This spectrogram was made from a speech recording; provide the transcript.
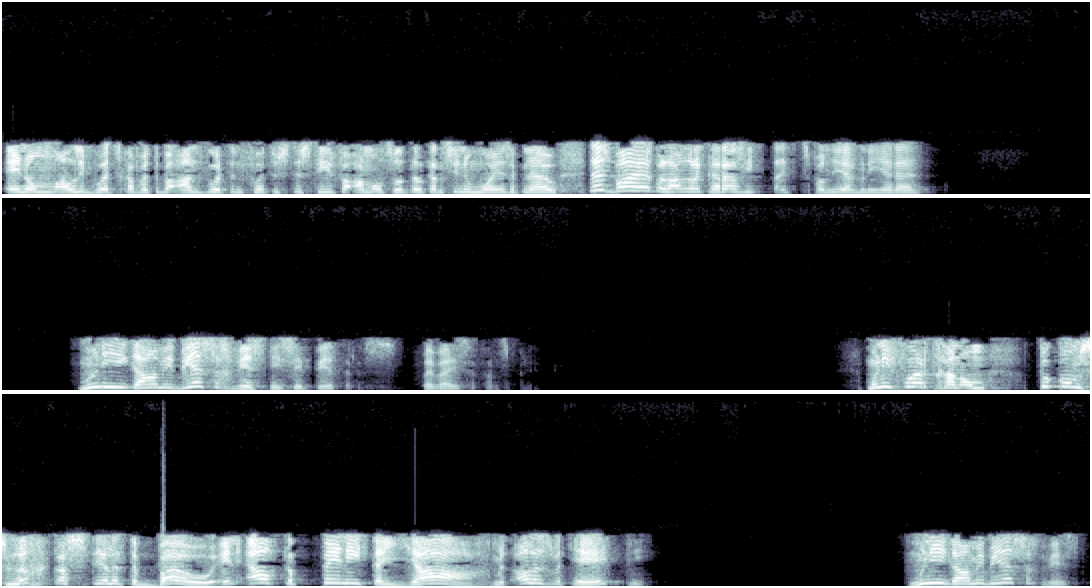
en om al die boodskappe te beantwoord en foto's te stuur vir almal sodat hulle kan sien hoe mooi is ek nou. Dis baie belangriker as jy tyd spandeer met die Here. Moenie daarmee besig wees nie, sê Petrus, by wyse van spreek. Moenie voortgaan om toekomsligkastele te bou en elke penny te jaag met alles wat jy het nie. Moenie daarmee besig wees nie.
